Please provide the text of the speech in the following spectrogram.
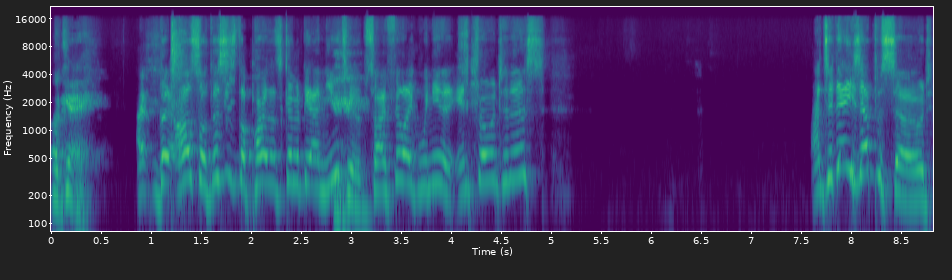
Okay. I, but also, this is the part that's going to be on YouTube, so I feel like we need an intro into this. On today's episode,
